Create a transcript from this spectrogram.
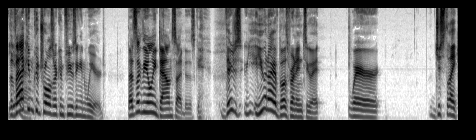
The Yeah. vacuum controls are confusing and weird. That's like the only downside to this game. There's you and I have both run into it where just like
